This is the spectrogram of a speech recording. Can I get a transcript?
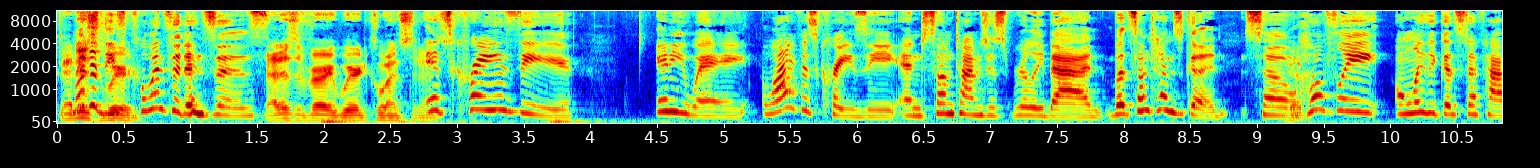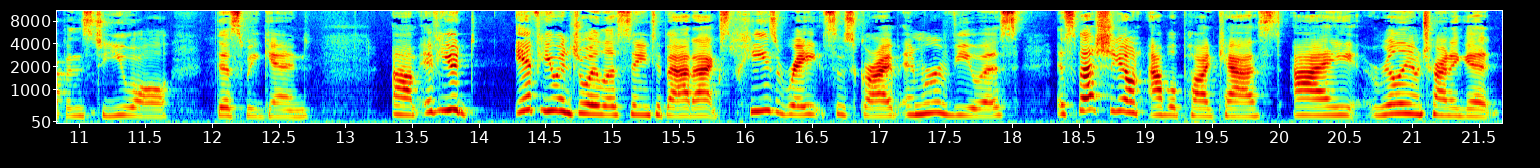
That look is at these coincidences. That is a very weird coincidence. It's crazy. Anyway, life is crazy and sometimes just really bad, but sometimes good. So Yep. hopefully, only the good stuff happens to you all this weekend. Um, if you if you enjoy listening to Bad Acts, please rate, subscribe, and review us, especially on Apple Podcast. I really am trying to get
